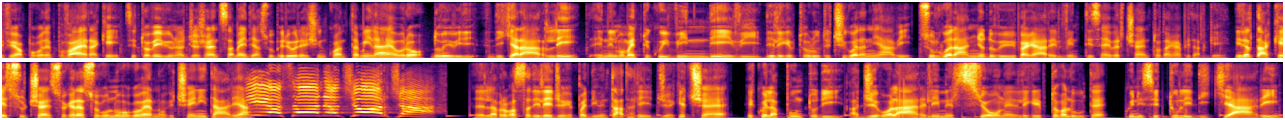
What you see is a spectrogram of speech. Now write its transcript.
fino a poco tempo fa era che se tu avevi una giacenza media superiore ai 50.000 euro dovevi dichiararli e nel momento in cui vendevi vendevi delle criptovalute e ci guadagnavi, sul guadagno dovevi pagare il 26% da capital gain. In realtà che è successo? Che adesso col nuovo governo che c'è in Italia... Io sono Giorgia! Eh, la proposta di legge che poi è diventata legge che c'è è quella appunto di agevolare l'emersione delle criptovalute, quindi se tu le dichiari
